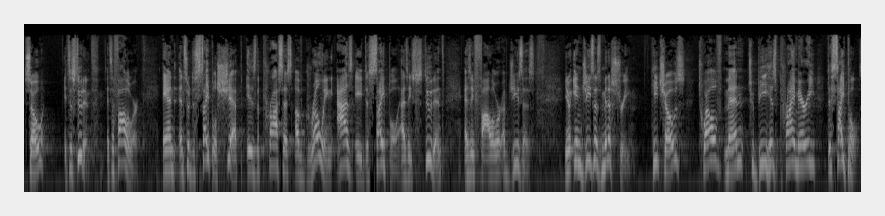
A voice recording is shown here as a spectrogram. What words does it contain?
So it's a student, it's a follower. And, and so, discipleship is the process of growing as a disciple, as a student, as a follower of Jesus. You know, in Jesus' ministry, he chose 12 men to be his primary disciples.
